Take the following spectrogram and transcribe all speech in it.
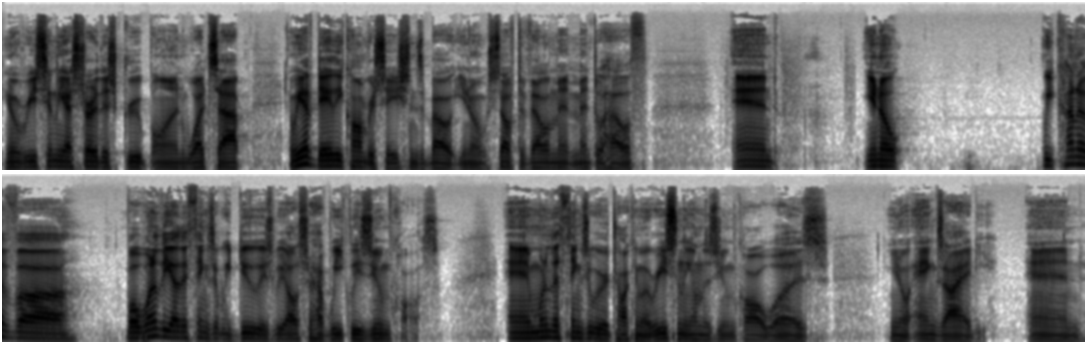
you know, recently I started this group on WhatsApp and we have daily conversations about, you know, self development, mental health, and, you know, we kind of, uh, well, one of the other things that we do is we also have weekly Zoom calls. And one of the things that we were talking about recently on the Zoom call was, you know, anxiety and,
